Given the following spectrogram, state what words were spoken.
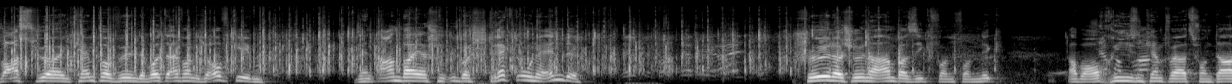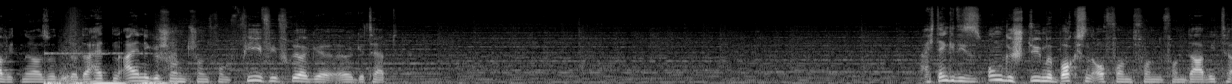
Was für ein Camperwillen, der wollte einfach nicht aufgeben. Sein Arm war ja schon überstreckt ohne Ende. Schöner, schöner Armbar-Sieg von, von Nick. Aber auch Riesenkämpfer als von David. Ne? Also da, da, hätten einige schon, schon von viel, viel früher ge, äh, getappt. Ich denke, dieses ungestüme Boxen auch von, von, von David äh,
